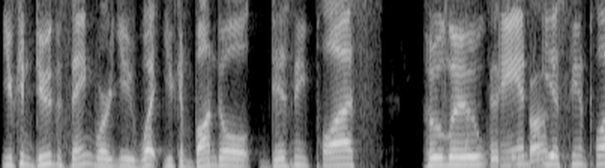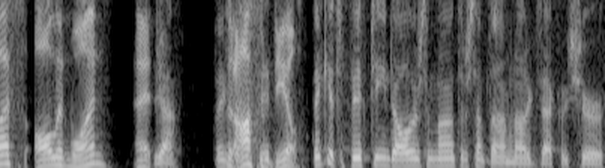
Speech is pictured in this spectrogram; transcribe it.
you can do the thing where you what you can bundle Disney Plus, Hulu, and bucks. ESPN Plus all in one. yeah, it's an awesome 50, deal. I think it's fifteen dollars a month or something. I'm not exactly sure.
